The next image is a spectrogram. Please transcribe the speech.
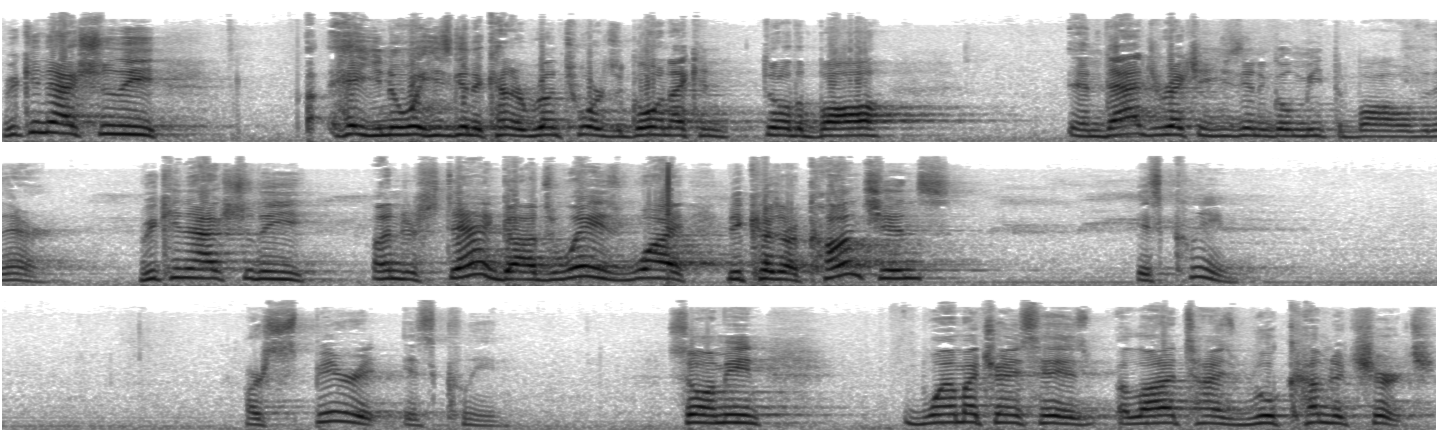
We can actually, uh, hey, you know what? He's going to kind of run towards the goal, and I can throw the ball in that direction. He's going to go meet the ball over there. We can actually understand God's ways. Why? Because our conscience is clean, our spirit is clean. So, I mean, what am I trying to say is a lot of times we'll come to church.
